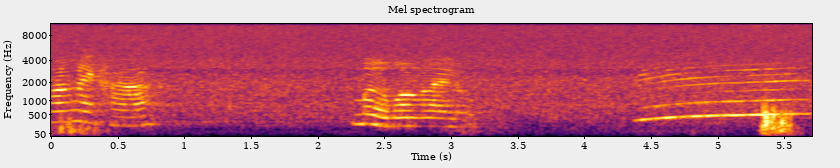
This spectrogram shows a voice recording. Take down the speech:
ว่าไงคะเหม่อมองอะไรลูกอ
